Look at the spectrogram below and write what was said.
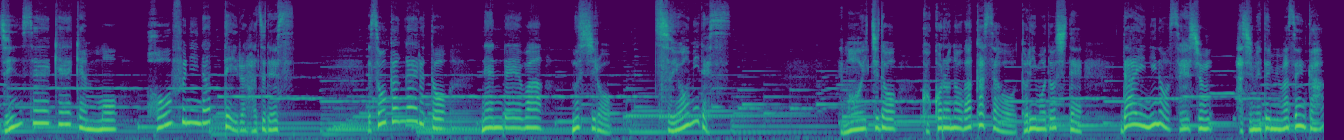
人生経験も豊富になっているはずです。そう考えると年齢はむしろ強みです。もう一度心の若さを取り戻して第二の青春始めてみませんか？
